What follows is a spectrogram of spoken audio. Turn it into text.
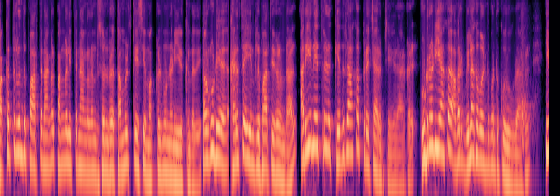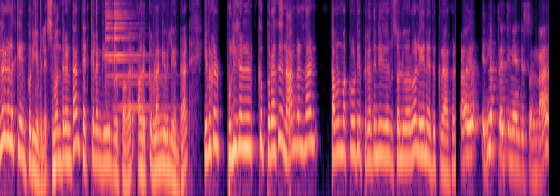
பக்கத்திலிருந்து பார்த்த நாங்கள் பங்களித்த நாங்கள் என்று சொல்ற தமிழ் தேசிய மக்கள் முன்னணி இருக்கின்றது. அவர்களுடைய கருத்தை என்று பார்த்தீர்கள் என்றால் அரியநேத்திற்கு எதிராக பிரச்சாரம் செய்கிறார்கள். உடனடியாக அவர் விலக வேண்டும் என்று கூறுகிறார்கள். இவர்களுக்கு ஏன் புரியவில்லை? சுமந்திரன் தான் தெற்கிழங்கையில் இருப்பவர் அவருக்கு விளங்கவில்லை என்றால் இவர்கள் புலிகளுக்கு பிறகு நாங்கள் தான் தமிழ் மக்களுடைய பிரதிநிதிகள் சொல்லுவார்கள் ஏன் எதிர்க்கிறார்கள்? என்ன பிரச்சனை என்று சொன்னால்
